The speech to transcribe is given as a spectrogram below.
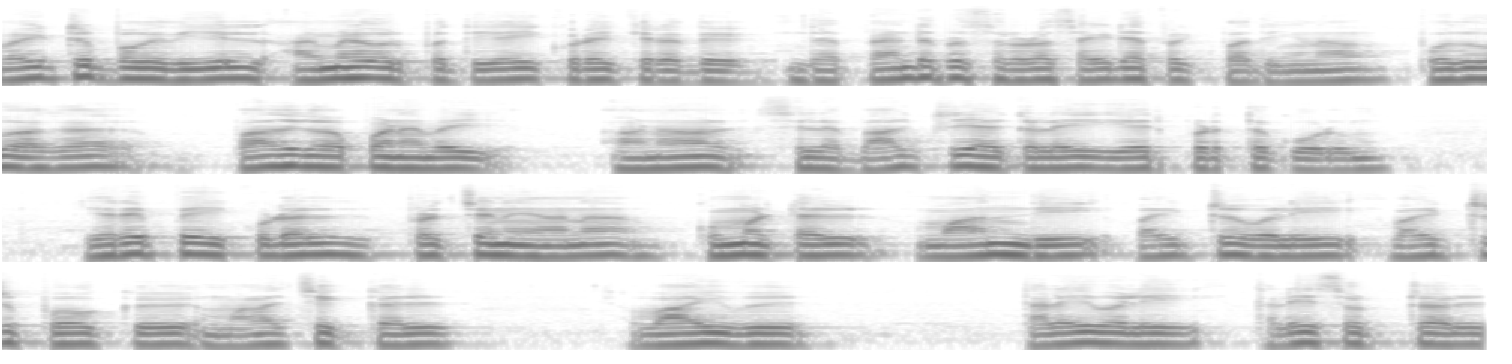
வயிற்றுப்பகுதியில் அமில உற்பத்தியை குறைக்கிறது. இந்த பேண்டப்ரோசோலோட சைடு எஃபெக்ட் பார்த்தீங்கன்னா பொதுவாக பாதுகாப்பானவை. ஆனால் சில பாக்டீரியாக்களை ஏற்படுத்தக்கூடும். இரைப்பை குடல் பிரச்சனையான குமட்டல் வாந்தி வயிற்று வலி வயிற்றுப்போக்கு மலச்சிக்கல் வாய்வு தலைவலி தலை சுற்றல்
